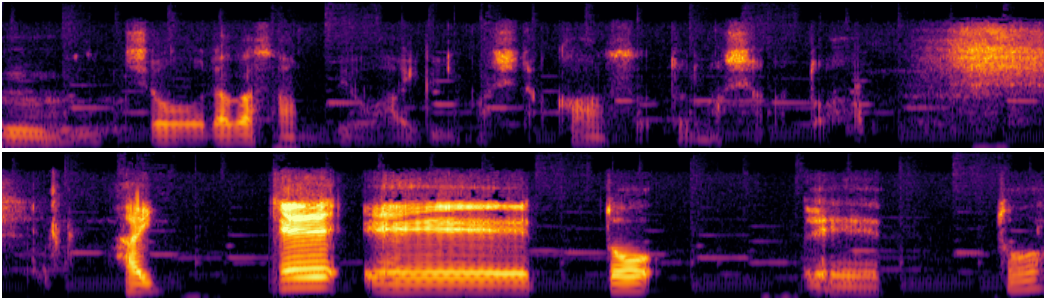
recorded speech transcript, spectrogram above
うん。正田が3秒入りました。過半数取りましたと。はい。で、えー、っと、えー、っと、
